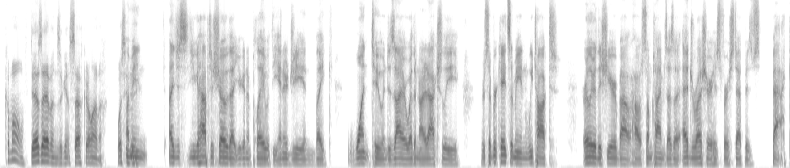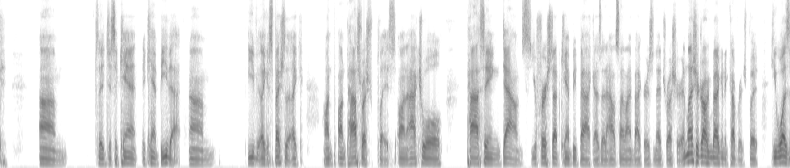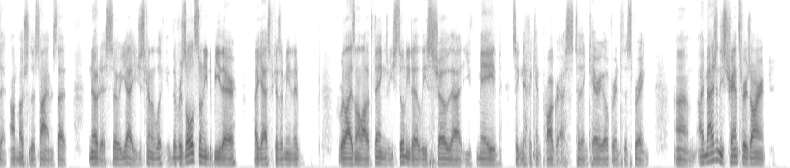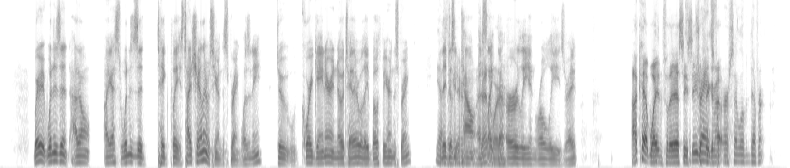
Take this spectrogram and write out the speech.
Come on, Des Evans against South Carolina. What's he? I mean, I just you have to show that you're going to play with the energy and like want to and desire whether or not it actually reciprocates. I mean, we talked earlier this year about how sometimes as an edge rusher, his first step is back. Um, so it just it can't it can't be that. Um, even like especially like on on pass rush plays on actual passing downs, your first step can't be back as an outside linebacker, as an edge rusher, unless you're dropping back into coverage. But he wasn't on most of those times that notice. So yeah, you just kind of look. The results don't need to be there, I guess, because I mean relies on a lot of things. But you still need to at least show that you've made significant progress to then carry over into the spring. Um, I imagine these transfers aren't. Where when is it? I don't. I guess when is it take place? Ty Chandler was here in the spring, wasn't he? Do Corey Gaynor and Noah Taylor will they both be here in the spring? Yeah, that so doesn't count as like the early enrollees, right? I kept waiting for the SEC to figure out. transfer, so a little bit different.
